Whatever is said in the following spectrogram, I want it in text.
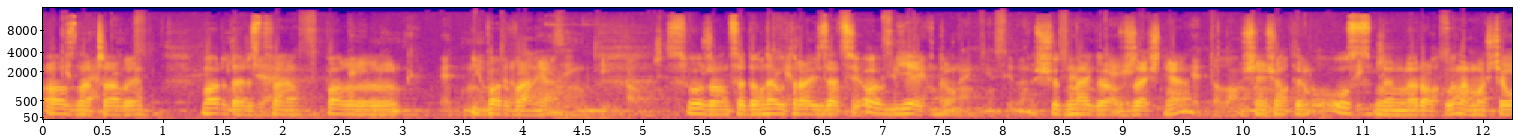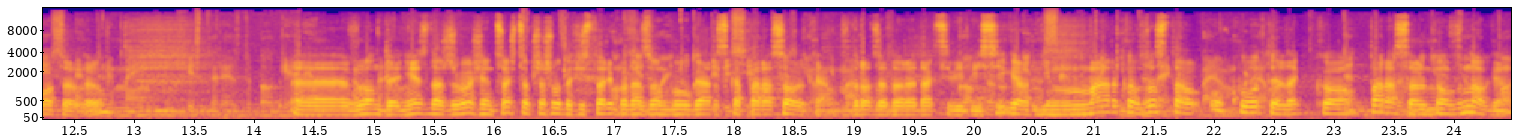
oznaczały morderstwa, pol i porwania służące do neutralizacji obiektu. 7 września w 1988 roku na moście Waterloo w Londynie zdarzyło się coś, co przeszło do historii pod nazwą bułgarska parasolka. W drodze do redakcji BBC Georgi Markow został ukłuty lekko parasolką w nogę,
